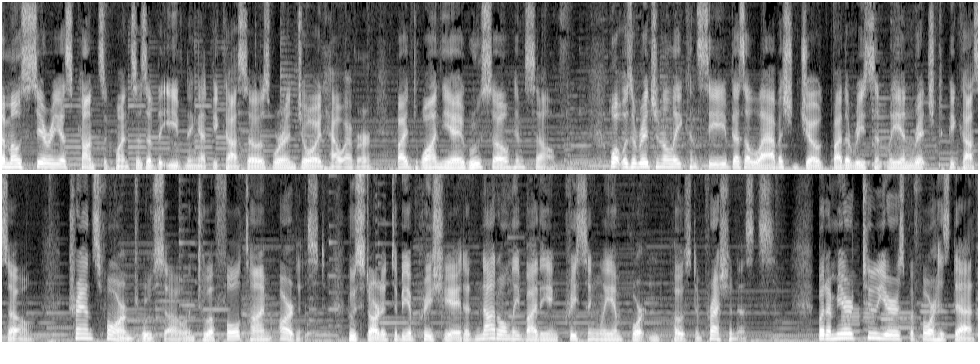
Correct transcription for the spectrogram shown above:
The most serious consequences of the evening at Picasso's were enjoyed, however, by Douanier Rousseau himself. What was originally conceived as a lavish joke by the recently enriched Picasso transformed Rousseau into a full time artist who started to be appreciated not only by the increasingly important post Impressionists, but a mere two years before his death,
